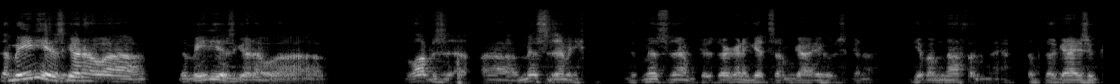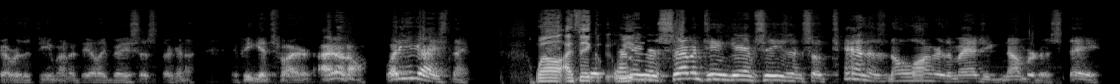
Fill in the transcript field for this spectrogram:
the media is going to uh, the media is going to uh, love uh, miss Zimmy, miss them because they're going to get some guy who's going to give them nothing, man. The, the guys who cover the team on a daily basis, they're going to if he gets fired. I don't know. What do you guys think? Well, I think I we, mean, there's 17 game season, so 10 is no longer the magic number to stay.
